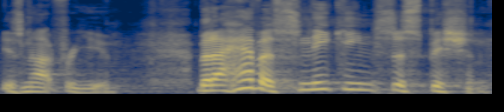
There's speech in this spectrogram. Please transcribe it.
is not for you. But I have a sneaking suspicion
